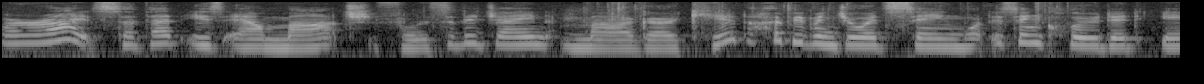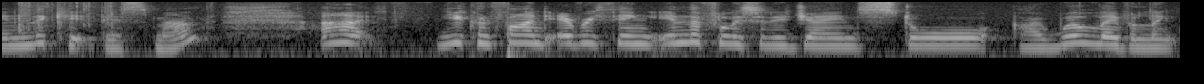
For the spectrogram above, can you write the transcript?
Alright, so that is our March Felicity Jane Margot kit. I hope you've enjoyed seeing what is included in the kit this month. Uh, you can find everything in the Felicity Jane store. I will leave a link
